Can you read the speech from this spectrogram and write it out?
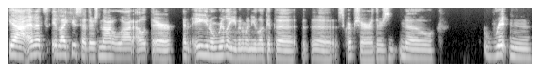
Yeah and it's it, like you said there's not a lot out there and eh, you know really even when you look at the the scripture there's no written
